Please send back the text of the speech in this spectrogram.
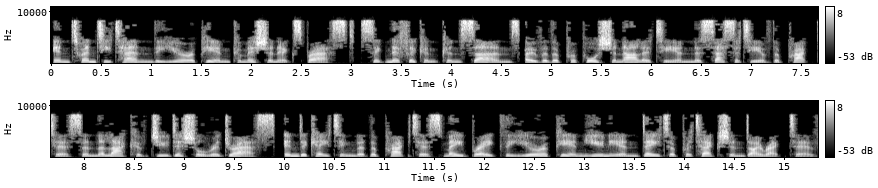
In 2010 the European Commission expressed significant concerns over the proportionality and necessity of the practice and the lack of judicial redress, indicating that the practice may break the European Union Data Protection Directive.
